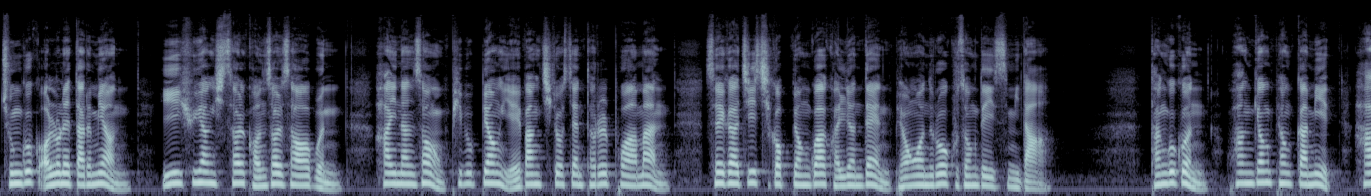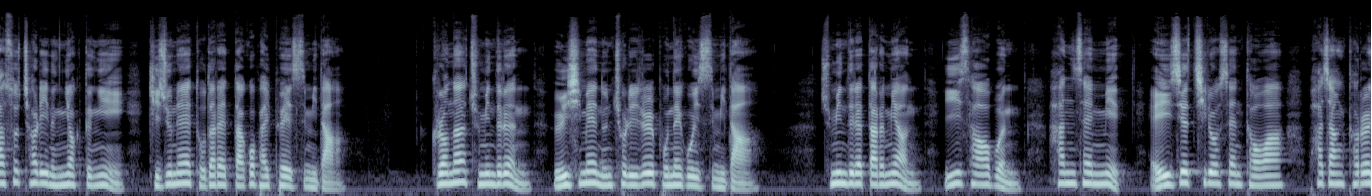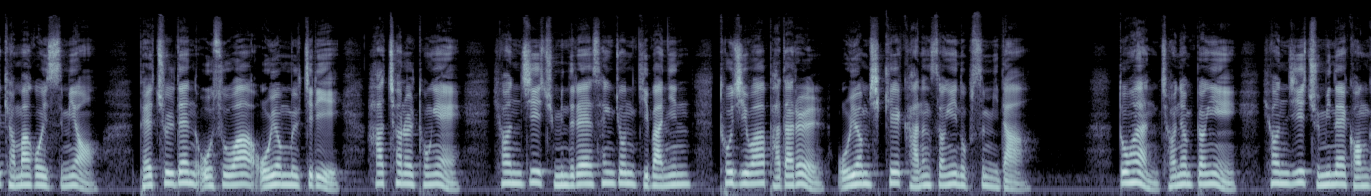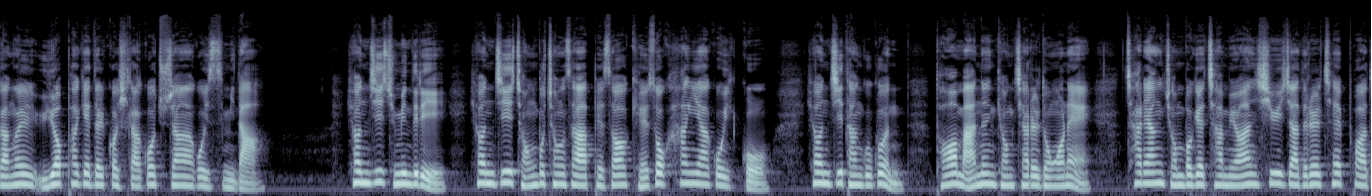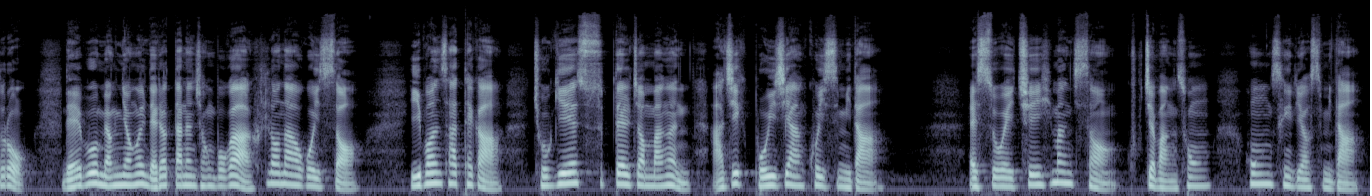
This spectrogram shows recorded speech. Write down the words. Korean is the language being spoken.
중국 언론에 따르면 이 휴양시설 건설 사업은 하이난성 피부병 예방치료센터를 포함한 세 가지 직업병과 관련된 병원으로 구성돼 있습니다. 당국은 환경평가 및 하수 처리 능력 등이 기준에 도달했다고 발표했습니다. 그러나 주민들은 의심의 눈초리를 보내고 있습니다. 주민들에 따르면 이 사업은 한센 및 에이즈 치료센터와 화장터를 겸하고 있으며 배출된 오수와 오염물질이 하천을 통해 현지 주민들의 생존 기반인 토지와 바다를 오염시킬 가능성이 높습니다. 또한 전염병이 현지 주민의 건강을 위협하게 될 것이라고 주장하고 있습니다. 현지 주민들이 현지 정부청사 앞에서 계속 항의하고 있고 현지 당국은 더 많은 경찰을 동원해 차량 전복에 참여한 시위자들을 체포하도록 내부 명령을 내렸다는 정보가 흘러나오고 있어 이번 사태가 조기에 수습될 전망은 아직 보이지 않고 있습니다. SOH 희망지성 국제방송 홍승일이었습니다.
